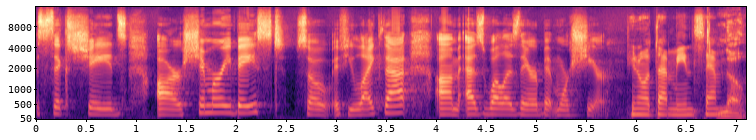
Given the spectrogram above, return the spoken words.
six shades are shimmery based. So, if you like that, um, as well as they're a bit more sheer. Do you know what that means, Sam? No,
